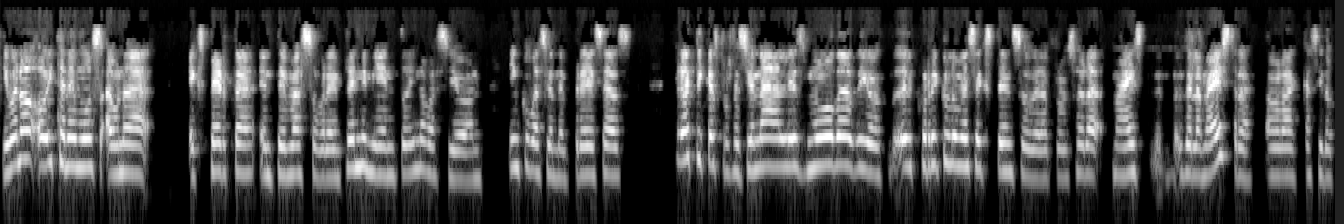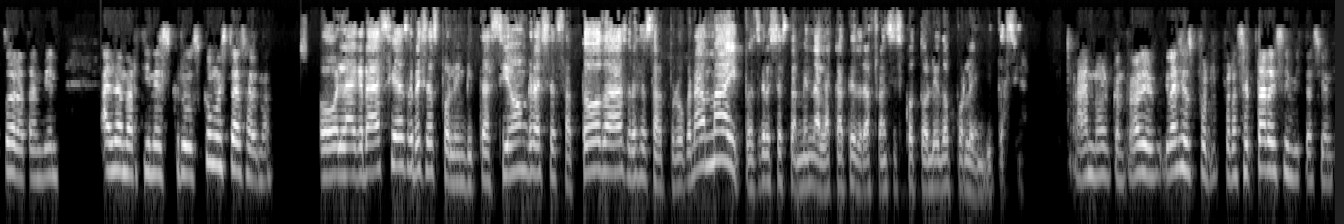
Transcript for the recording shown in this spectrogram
Y bueno, hoy tenemos a una experta en temas sobre emprendimiento, innovación, incubación de empresas, prácticas profesionales, moda, digo, el currículum es extenso de la profesora maestra, de la maestra, ahora casi doctora también, Alma Martínez Cruz. ¿Cómo estás, Alma? Hola, gracias, gracias por la invitación, gracias a todas, gracias al programa y pues gracias también a la Cátedra Francisco Toledo por la invitación. Ah, no, al contrario, gracias por, por, aceptar esa invitación.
